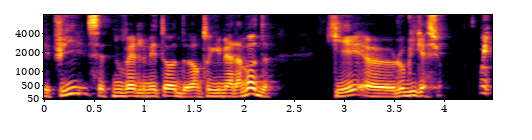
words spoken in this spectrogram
Et puis cette nouvelle méthode, entre guillemets, à la mode, qui est euh, l'obligation. Oui.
